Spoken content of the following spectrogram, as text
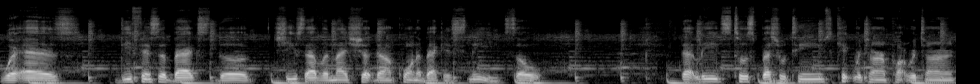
Whereas defensive backs, the Chiefs have a nice shutdown cornerback in Sneed. So that leads to special teams, kick return, punt return.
